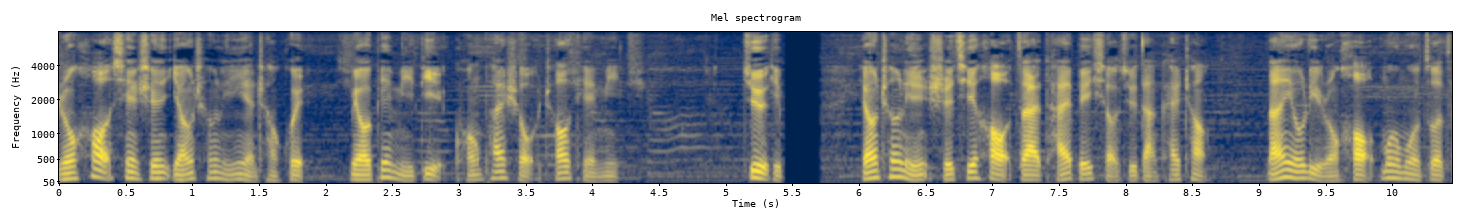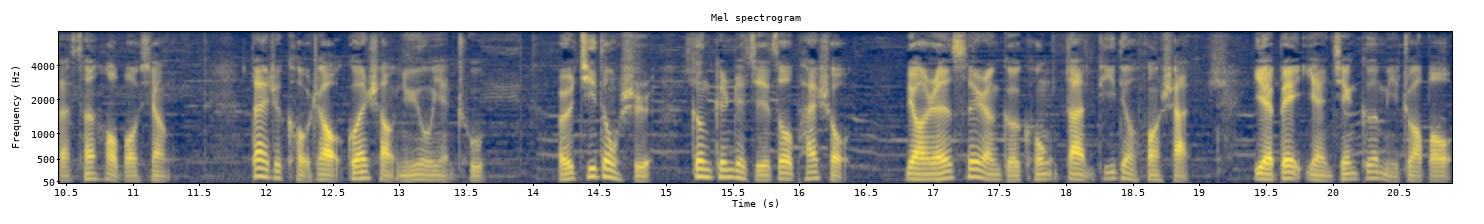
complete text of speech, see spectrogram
李荣浩现身杨丞琳演唱会，秒变迷弟，狂拍手，超甜蜜。据杨丞琳十七号在台北小巨蛋开唱，男友李荣浩默默坐在三号包厢，戴着口罩观赏女友演出，而激动时更跟着节奏拍手。两人虽然隔空，但低调放闪，也被眼尖歌迷抓包。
